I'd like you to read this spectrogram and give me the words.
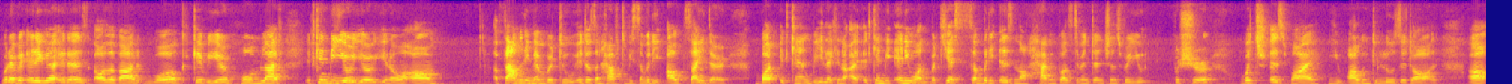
Whatever area it is all about work career home life it can be your your you know um a family member too. It doesn't have to be somebody outsider but it can be like you know it can be anyone but yes somebody is not having positive intentions for you for sure which is why you are going to lose it all. Uh,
